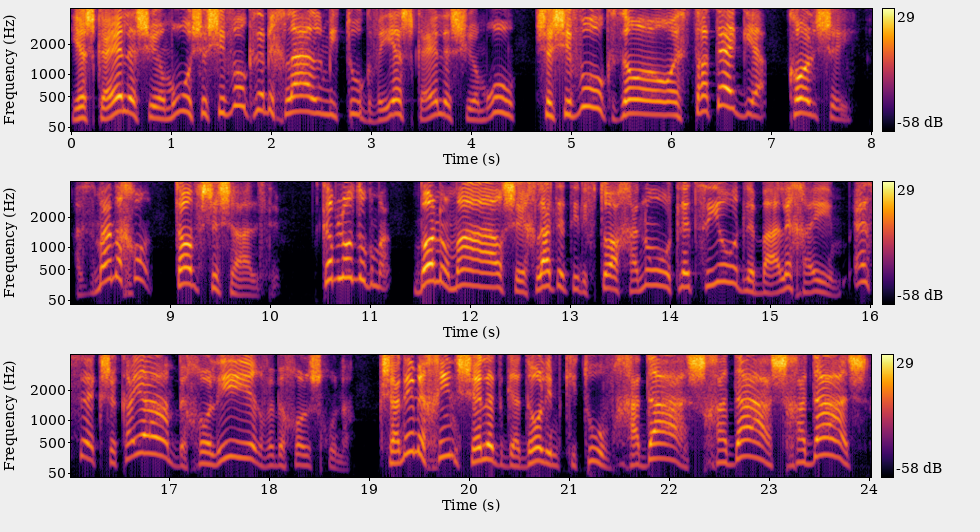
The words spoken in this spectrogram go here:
יש כאלה שיאמרו ששיווק זה בכלל מיתוג, ויש כאלה שיאמרו ששיווק זו אסטרטגיה כלשהי. אז מה נכון? טוב ששאלתם. קבלו דוגמה. בוא נאמר שהחלטתי לפתוח חנות לציוד לבעלי חיים, עסק שקיים בכל עיר ובכל שכונה. כשאני מכין שלט גדול עם כיתוב חדש, חדש, חדש,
